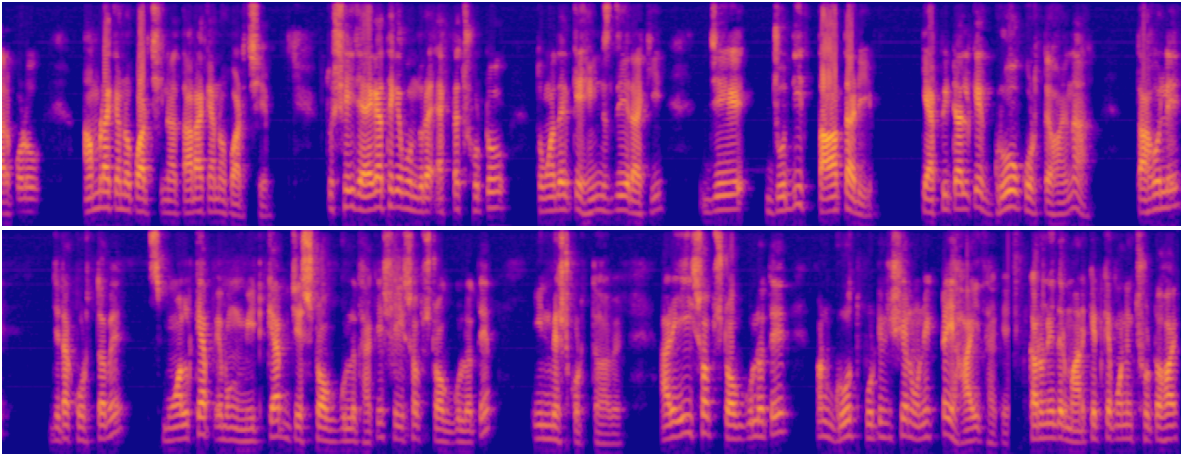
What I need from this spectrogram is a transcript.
তারপরেও আমরা কেন পারছি না, তারা কেন পারছে? তো সেই জায়গা থেকে বন্ধুরা একটা ছোট তোমাদেরকে হিন্টস দিয়ে রাখি যে যদি তাড়াতাড়ি ক্যাপিটালকে গ্রো করতে হয় না, তাহলে যেটা করতে হবে স্মল ক্যাপ এবং মিড ক্যাপ যে স্টকগুলো থাকে, সেই সব স্টকগুলোতে ইনভেস্ট করতে হবে। আর এই সব স্টকগুলোতে কারণ গ্রোথ পোটেনশিয়াল অনেকটাই হাই থাকে। কারণ এদের মার্কেট ক্যাপ অনেক ছোট হয়,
